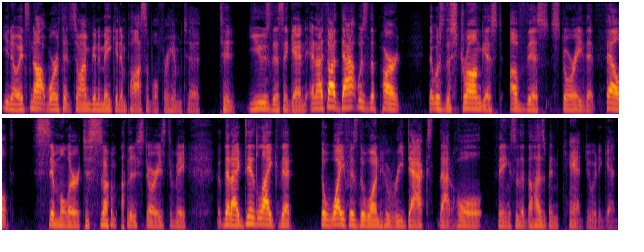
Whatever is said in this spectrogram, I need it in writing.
you know it's not worth it so I'm going to make it impossible for him to to use this again. And I thought that was the part that was the strongest of this story that felt similar to some other stories to me. That I did like that the wife is the one who redacts that whole thing so that the husband can't do it again.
